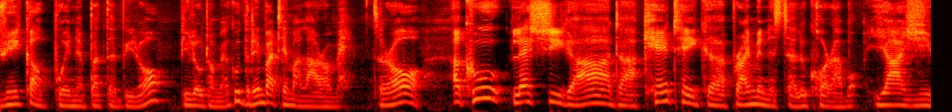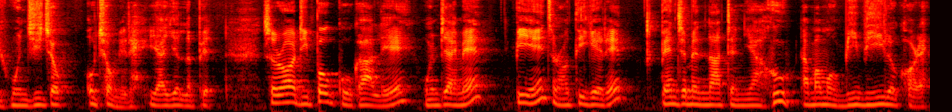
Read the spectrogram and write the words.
ရွေးကောက်ပွဲနဲ့ပတ်သက်ပြီးတော့ပြုလုပ်တော့မယ်အခုသတင်းပတ်ထဲမှာလာတော့မယ် ဆိုတော့အခုလက်ရှိကဒါ caretaker prime minister လို့ခေါ်တာပေါ့ယာယီဝန်ကြီးချုပ်အုပ်ချုပ်နေတယ်ယာယီလက်ပစ်ဆိုတော့ဒီပုဂ္ဂိုလ်ကလည်းဝင်ပြိုင်မယ်ပြီးရင်ကျွန်တော်သိခဲ့တယ် Benjamin Netanyahu ဒါမှမဟုတ် BB လို့ခေါ်တယ်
